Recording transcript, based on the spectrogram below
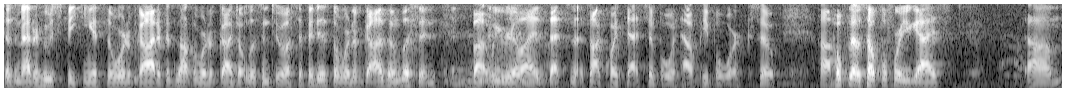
doesn't matter who's speaking, it's the Word of God. If it's not the Word of God, don't listen to us. If it is the Word of God, then listen. But we realize that's, that's not quite that simple with how people work. So uh, hopefully that was helpful for you guys. Um,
